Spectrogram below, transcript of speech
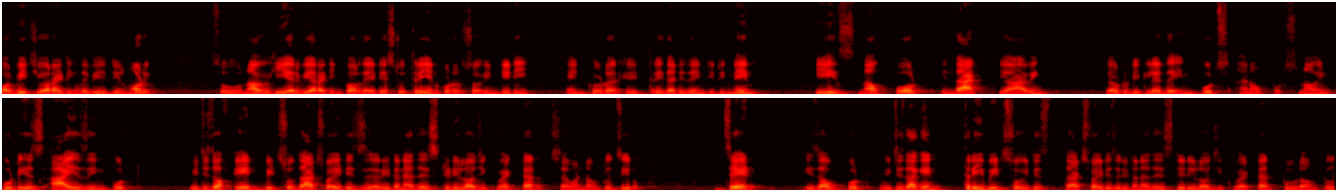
for which you are writing the VHDL module. So now here we are writing for the ATS23 encoder. So entity encoder 83 that is the entity name is now port in that you are having you have to declare the inputs and outputs. Now input is I is input which is of 8 bits so that's why it is uh, written as a std logic vector 7 down to 0 z is output which is again 3 bits so it is that's why it is written as a std logic vector 2 down to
